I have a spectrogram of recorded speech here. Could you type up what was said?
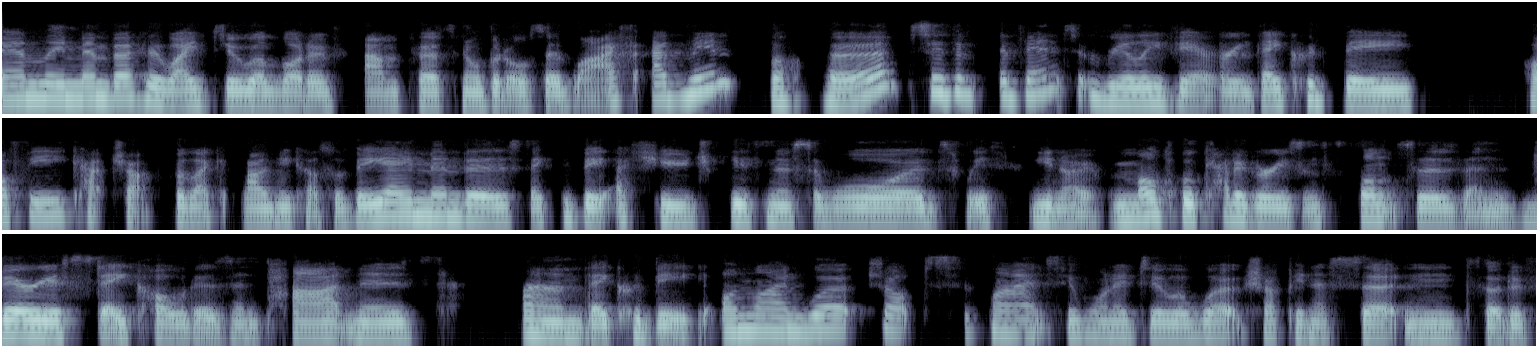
family member who I do a lot of um, personal but also life admin for her. So the events really vary. They could be coffee catch up for like our Newcastle VA members. They could be a huge business awards with, you know, multiple categories and sponsors and various stakeholders and partners. Um, they could be online workshops for clients who want to do a workshop in a certain sort of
